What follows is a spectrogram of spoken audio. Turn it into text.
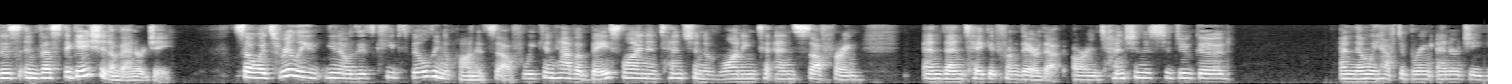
this investigation of energy so it's really, you know, this keeps building upon itself. We can have a baseline intention of wanting to end suffering and then take it from there that our intention is to do good. And then we have to bring energy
